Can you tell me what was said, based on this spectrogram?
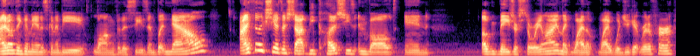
I don't think Amanda's going to be long for this season. But now, I feel like she has a shot because she's involved in a major storyline. Like, why the why would you get rid of her?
